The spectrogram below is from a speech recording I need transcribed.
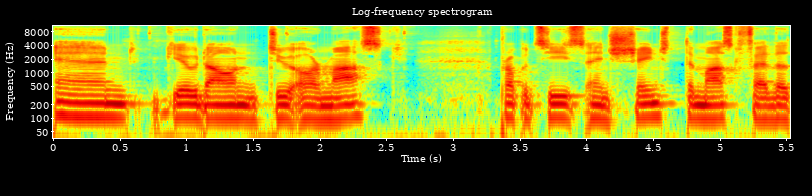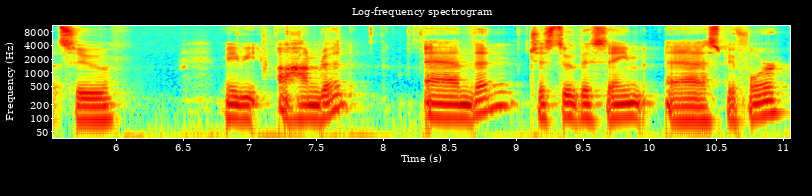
and go down to our mask properties and change the mask feather to maybe 100 and then just do the same as before.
